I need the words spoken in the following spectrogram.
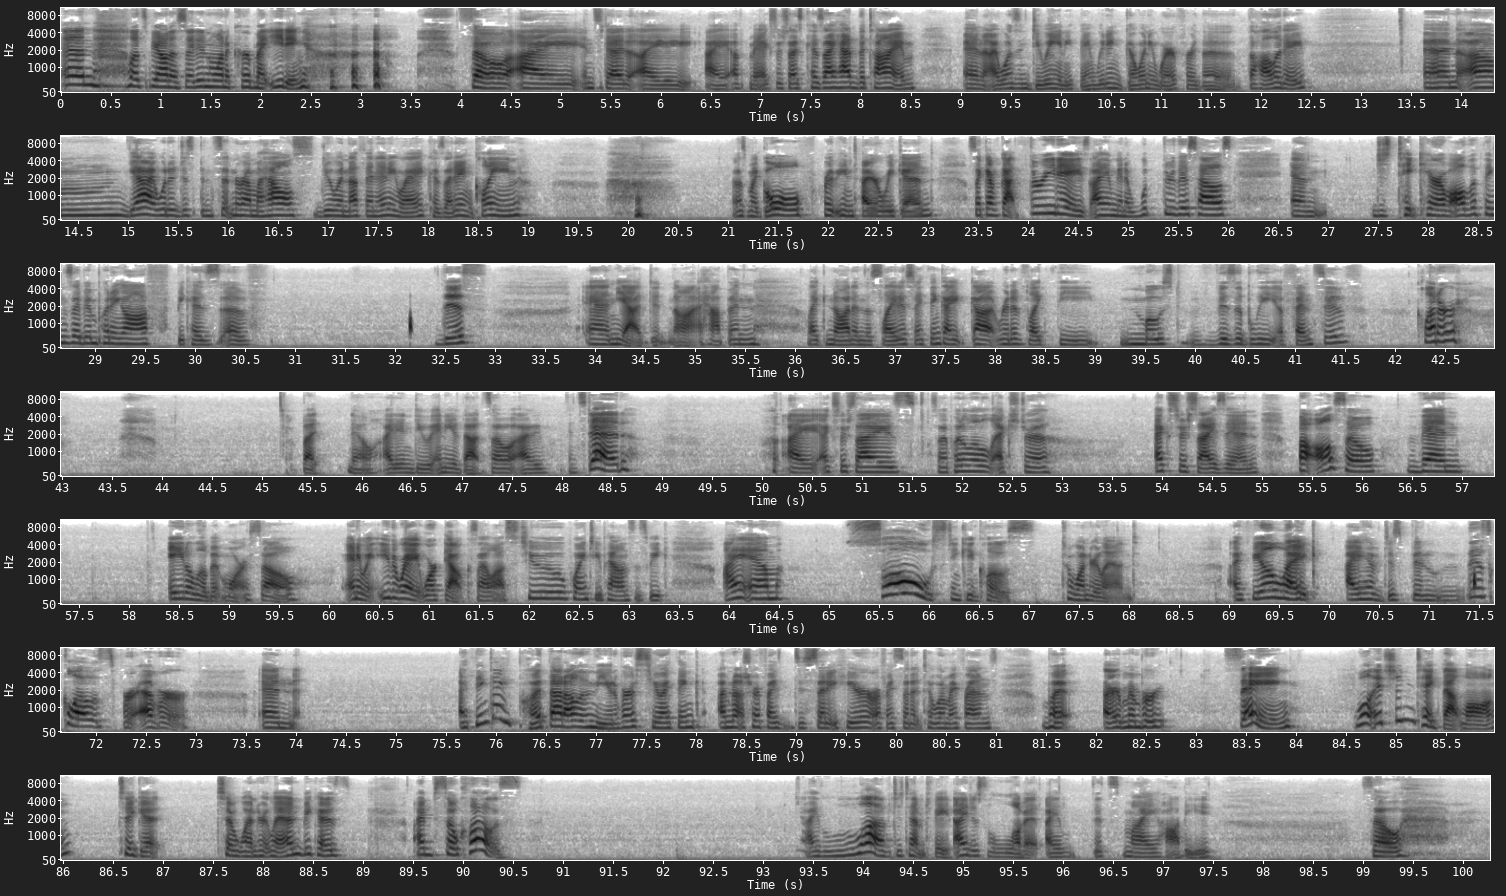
And let's be honest, I didn't want to curb my eating. so I, instead, I, I upped my exercise because I had the time and I wasn't doing anything. We didn't go anywhere for the, the holiday. And um, yeah, I would have just been sitting around my house doing nothing anyway because I didn't clean. that was my goal for the entire weekend. It's like, I've got three days. I am going to whip through this house and just take care of all the things I've been putting off because of this. And yeah, it did not happen. Like, not in the slightest. I think I got rid of like the most visibly offensive clutter. But no, I didn't do any of that. So I instead, I exercised. So I put a little extra exercise in, but also then ate a little bit more. So anyway, either way, it worked out because I lost 2.2 pounds this week. I am so stinking close to Onederland. I feel like I have just been this close forever. And I think I put that out in the universe too. I think, I'm not sure if I just said it here or if I said it to one of my friends, but I remember saying, well, it shouldn't take that long to get to Onederland because I'm so close. I love to tempt fate. I just love it. I it's my hobby. So,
